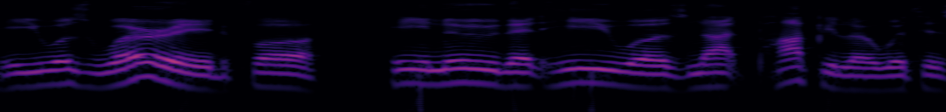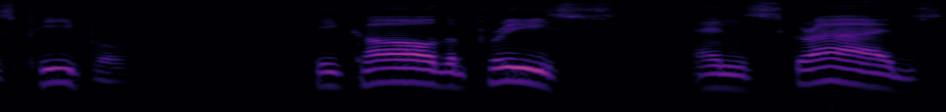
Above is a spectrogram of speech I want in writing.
He was worried, for he knew that he was not popular with his people. He called the priests and scribes,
